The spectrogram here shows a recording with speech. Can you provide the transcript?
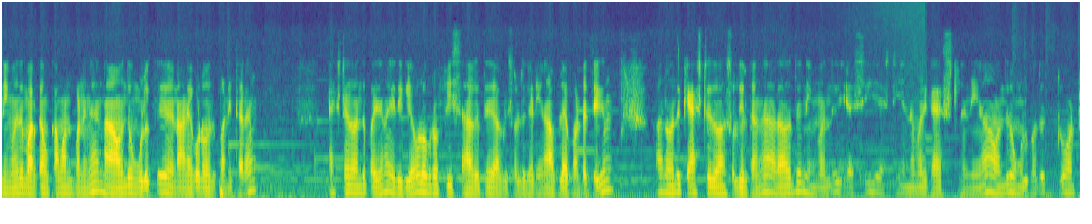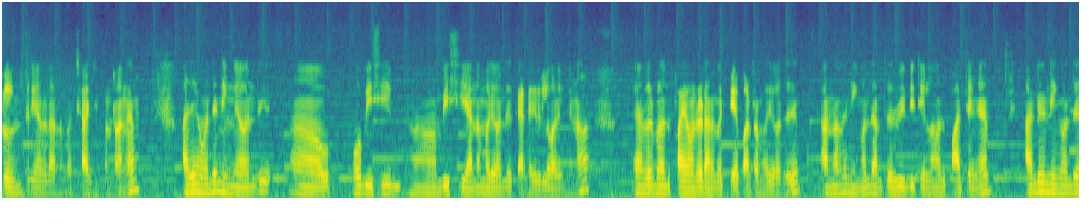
நீங்கள் வந்து மறக்காமல் கமெண்ட் பண்ணுங்கள் நான் வந்து உங்களுக்கு நானே கூட வந்து பண்ணித்தரேன். நெக்ஸ்ட்டு வந்து பார்த்தீங்கன்னா இதுக்கு எவ்வளோ ப்ரோ ஃபீஸ் ஆகுது அப்படின்னு சொல்லிட்டு கேட்டிங்கன்னா அப்ளை பண்ணுறதுக்கு அதில் வந்து கேஸ்ட் இதுவாக சொல்லியிருக்காங்க. அதாவது நீங்கள் வந்து எஸ்சி எஸ்டி இந்த மாதிரி கேஸ்ட்டில் இருந்தீங்கன்னா வந்து உங்களுக்கு வந்து டூ ஹண்ட்ரட்லேருந்து த்ரீ ஹண்ட்ரட் அந்த மாதிரி சார்ஜ் பண்ணுறாங்க அதே வந்து நீங்கள் வந்து ஓபிசி பிசி அந்த மாதிரி வந்து கேட்டகரியில் வரீங்கன்னா எல்லாருமே வந்து ஃபைவ் ஹண்ட்ரட் அந்த மாதிரி பே பண்ணுற மாதிரி வருது. அதனால் நீங்கள் வந்து அந்த டீட்டெயிலாம் வந்து பார்த்துங்க அண்டு நீங்கள் வந்து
